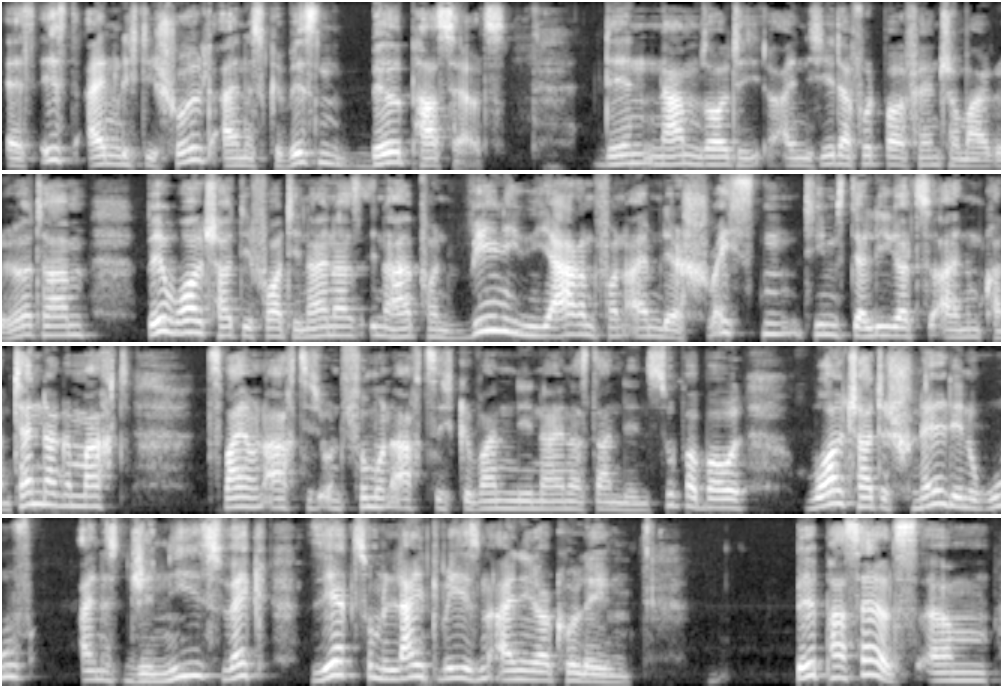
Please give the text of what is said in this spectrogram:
es ist eigentlich die Schuld eines gewissen Bill Parcells. Den Namen sollte eigentlich jeder Football-Fan schon mal gehört haben. Bill Walsh hat die 49ers innerhalb von wenigen Jahren von einem der schwächsten Teams der Liga zu einem Contender gemacht 82 und 85 gewannen die Niners dann den Super Bowl. Walsh hatte schnell den Ruf eines Genies weg, sehr zum Leidwesen einiger Kollegen. Bill Parcells ähm,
